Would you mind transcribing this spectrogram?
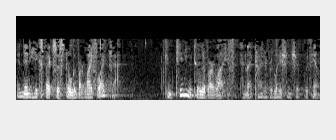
And then he expects us to live our life like that. Continue to live our life in that kind of relationship with him.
